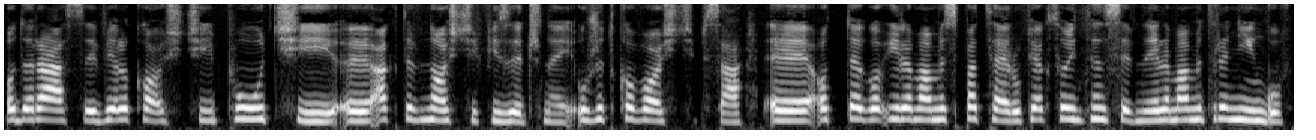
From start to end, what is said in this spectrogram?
od rasy, wielkości, płci, yy, aktywności fizycznej, użytkowości psa, yy, od tego, ile mamy spacerów, jak są intensywne, ile mamy treningów.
